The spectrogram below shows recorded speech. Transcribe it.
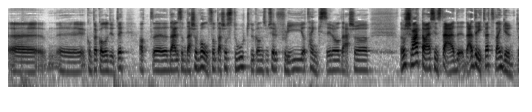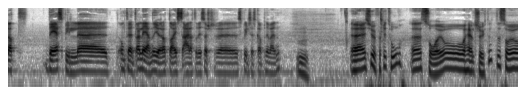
uh, uh, kontra Call of Duty. At det er, liksom, det, er så voldsomt, det er så stort. Du kan liksom kjøre fly og tankser, og det er så det er så svært, da. Jeg syns det, det, er dritfett. Det er en grunn til at det spillet omtrent alene gjør at Dice er et av de største eh, spillselskapene i verden. Mm. Eh, 2042 eh, så jo helt sjukt ut. Det så jo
